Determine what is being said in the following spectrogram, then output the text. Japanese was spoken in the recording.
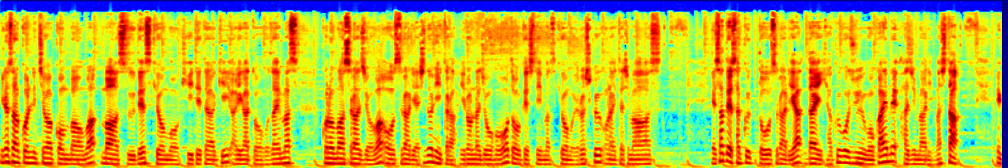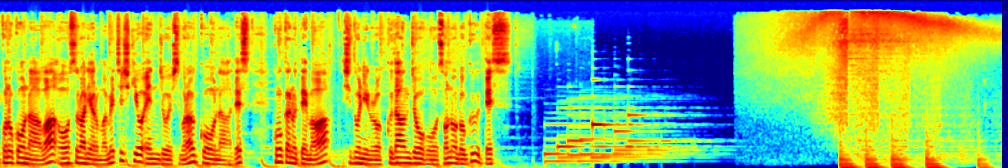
皆さんこんにちはこんばんは。マースです。今日も聞いていただきありがとうございます。このマースラジオはオーストラリアシドニーからいろんな情報をお届けしています。今日もよろしくお願いいたします。さてサクッとオーストラリア第155回目始まりました。このコーナーはオーストラリアの豆知識をエンジョイしてもらうコーナーです。今回のテーマはシドニーのロックダウン情報その6です。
